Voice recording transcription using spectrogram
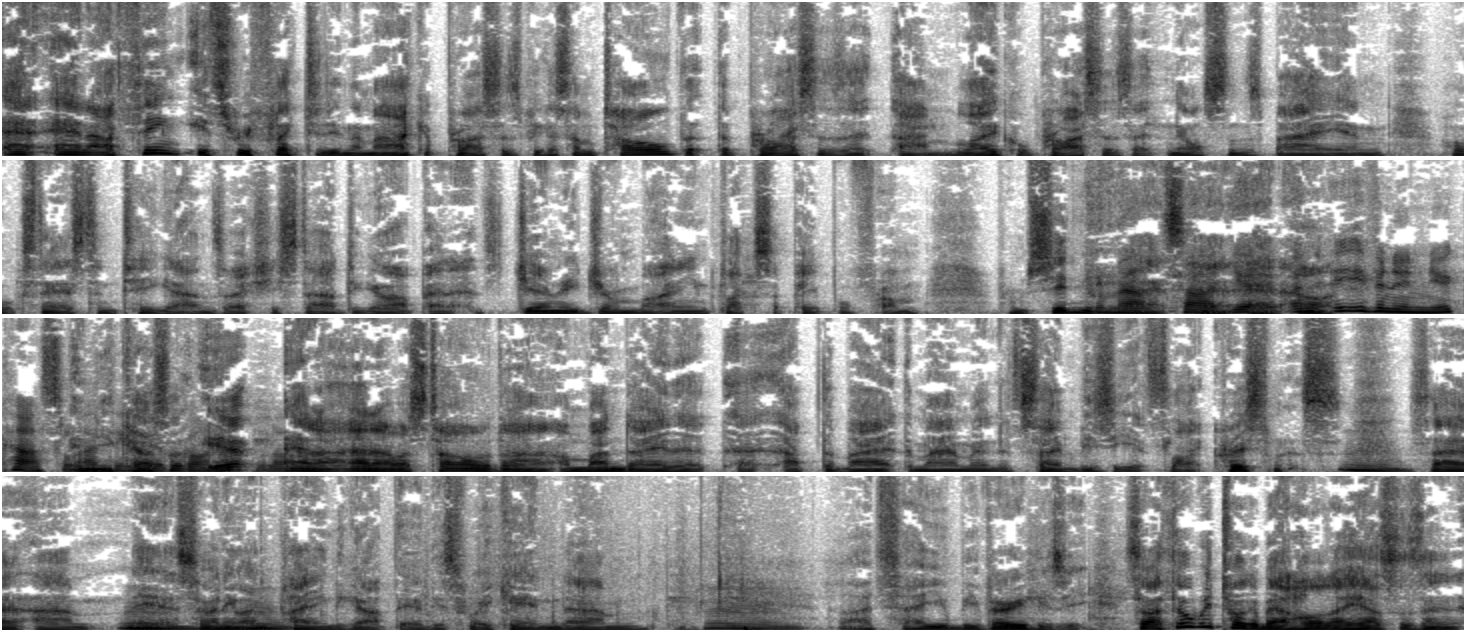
and, and I think it's reflected in the market prices because I'm told that the prices at um, local prices at Nelson's Bay and Hawks Nest and Tea Gardens have actually started to go up, and it's generally driven by an influx of people from from Sydney, From outside, and- yeah. and And, I- even in Newcastle, in I Newcastle. think they've gone Yep, up a lot. and I, and I was told uh, on Monday that uh, up the bay at the moment it's so busy it's like Christmas. Mm. So um, yeah, so anyone planning to go up there this weekend, um, Mm. I'd say you'll be very busy. So I thought we'd talk about holiday houses and,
